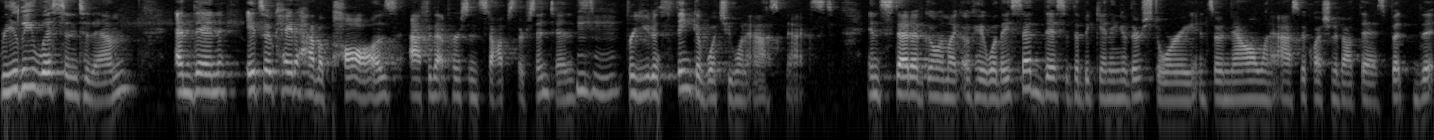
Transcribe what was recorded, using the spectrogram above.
Really listen to them. And then it's okay to have a pause after that person stops their sentence mm-hmm. for you to think of what you want to ask next. Instead of going like, okay, well, they said this at the beginning of their story. And so now I want to ask a question about this. But the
